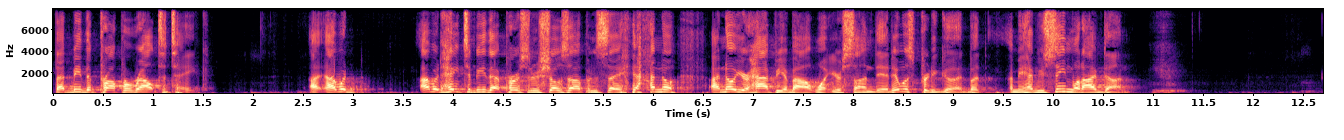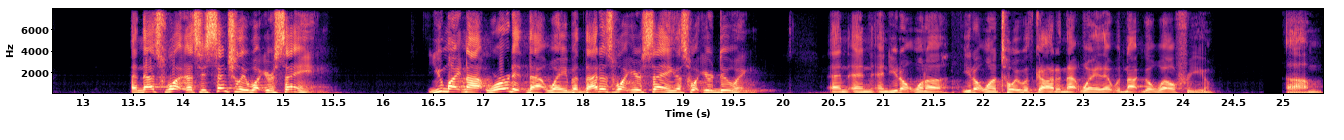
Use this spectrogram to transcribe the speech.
That'd be the proper route to take. I, I would. I would hate to be that person who shows up and say, I know, I know you're happy about what your son did. It was pretty good, but I mean, have you seen what I've done? And that's what, that's essentially what you're saying. You might not word it that way, but that is what you're saying. That's what you're doing. And, and, and you don't want to, you don't want to toy with God in that way. That would not go well for you. Um,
